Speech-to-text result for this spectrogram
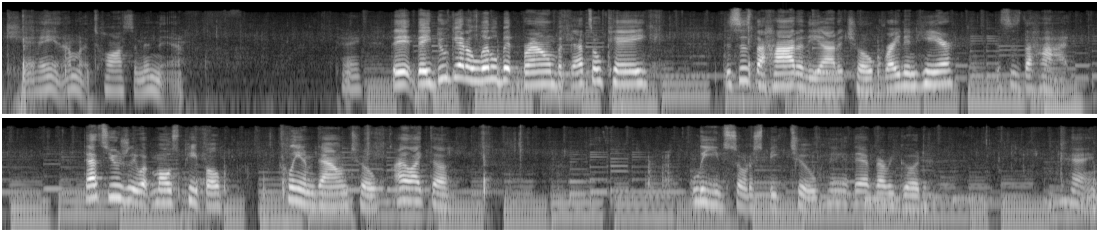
Okay, and I'm going to toss them in there. Okay, they, they do get a little bit brown, but that's okay. This is the heart of the artichoke. Right in here, this is the heart. That's usually what most people clean them down to. I like the leaves, so to speak, too. They, they're very good. Okay.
